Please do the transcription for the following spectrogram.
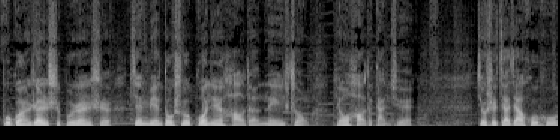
不管认识不认识，见面都说过年好的那种友好的感觉。就是家家户户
